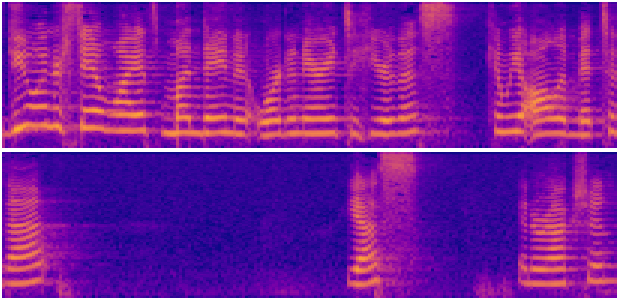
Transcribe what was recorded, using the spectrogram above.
do you understand why it's mundane and ordinary to hear this? Can we all admit to that? Yes? Interaction?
